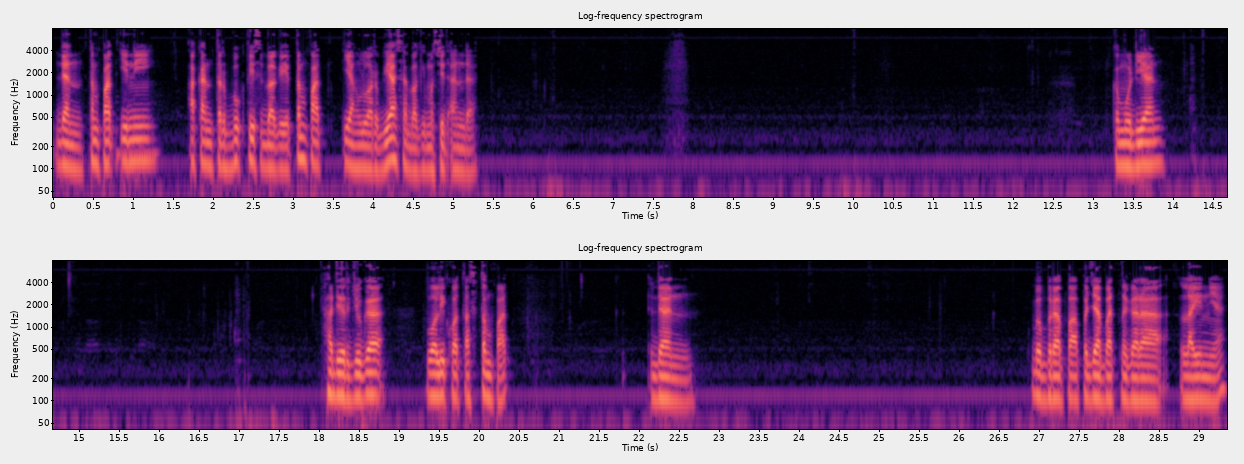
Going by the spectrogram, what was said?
dan tempat ini akan terbukti sebagai tempat yang luar biasa bagi masjid Anda. Kemudian hadir juga wali kota setempat dan beberapa pejabat negara lainnya.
